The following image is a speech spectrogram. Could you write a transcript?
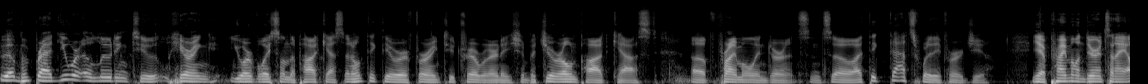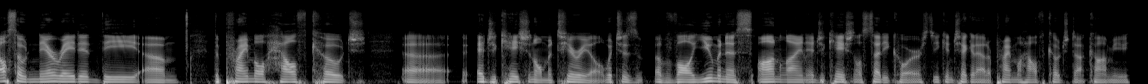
But Brad, you were alluding to hearing your voice on the podcast. I don't think they were referring to Trail Runner Nation, but your own podcast of Primal Endurance, and so I think that's where they've heard you. Yeah, Primal Endurance, and I also narrated the um, the Primal Health Coach uh, educational material, which is a voluminous online educational study course. You can check it out at primalhealthcoach.com. You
